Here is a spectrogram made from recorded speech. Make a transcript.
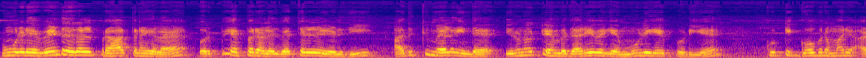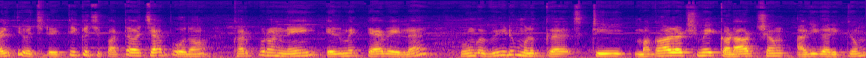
உங்களுடைய வேண்டுதல்கள் பிரார்த்தனைகளை ஒரு பேப்பர் அல்லது வெத்தலையில் எழுதி அதுக்கு மேலே இந்த இருநூற்றி ஐம்பது அரிய வகை மூலிகை பொடியை குட்டி கோபுரம் மாதிரி அழுத்தி வச்சுட்டு தீக்குச்சி பற்ற வச்சா போதும். கற்பூரம் நெய் எதுவுமே தேவையில்லை. உங்கள் வீடு முழுக்க ஸ்ரீ மகாலட்சுமி கடாட்சம் அதிகரிக்கும்.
